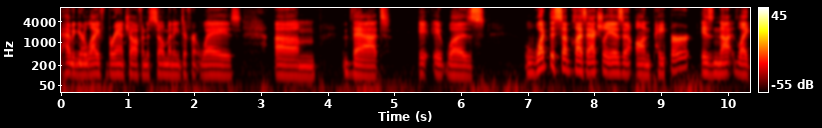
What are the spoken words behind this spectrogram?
having mm-hmm. your life branch off into so many different ways um, that it, it was what the subclass actually is on paper is not like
